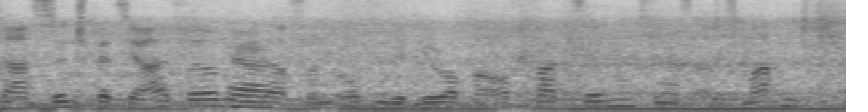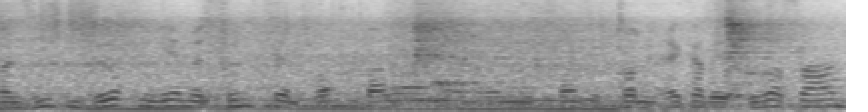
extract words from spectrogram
das sind Spezialfirmen, Ja. die da von Open with Europe beauftragt sind, die das alles machen. Man sieht, die dürfen hier mit 15 Tonnen Baller und mit 20 Tonnen LKW drüber fahren.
